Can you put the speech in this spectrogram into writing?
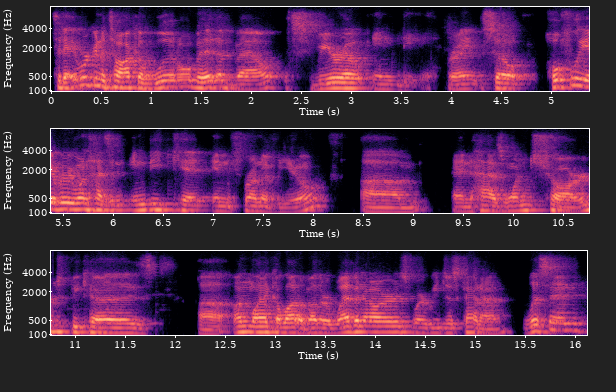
Today, we're going to talk a little bit about Sphero Indie, right? So hopefully everyone has an Indie kit in front of you um, and has one charge because uh, unlike a lot of other webinars where we just kind of listen,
